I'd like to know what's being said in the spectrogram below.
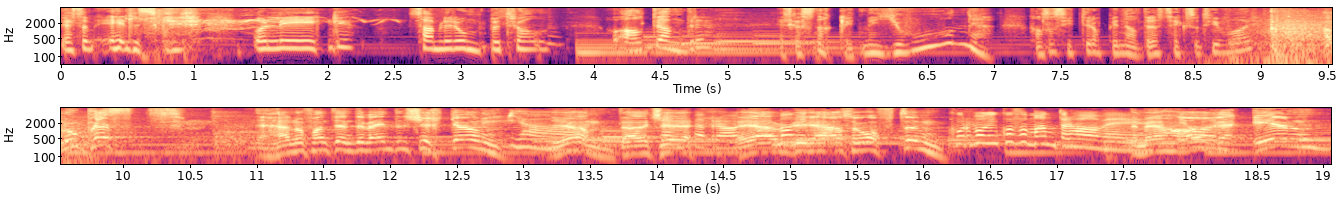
Jeg som elsker å leke, samle rumpetroll og alt det andre. Jeg skal snakke litt med Jon, ja. Han som sitter oppe i en alder av 26 år. Hallo, prest! Her, nå fant jeg endelig veien til kirka. Ja. det er ikke Kjempebra. Jeg mange- blir her så ofte. Hvor mange konfirmanter har vi? Vi har én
